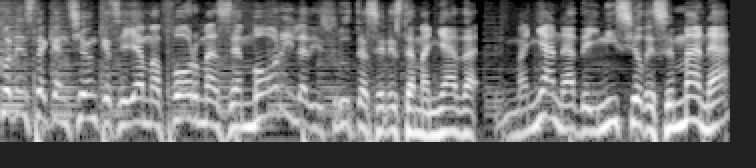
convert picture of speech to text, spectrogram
con esta canción que se llama Formas de Amor y la disfrutas en esta mañana, mañana de inicio de semana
